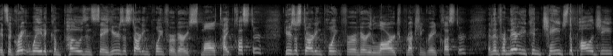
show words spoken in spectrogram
It's a great way to compose and say, here's a starting point for a very small, tight cluster. Here's a starting point for a very large production-grade cluster. And then from there, you can change the topology.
